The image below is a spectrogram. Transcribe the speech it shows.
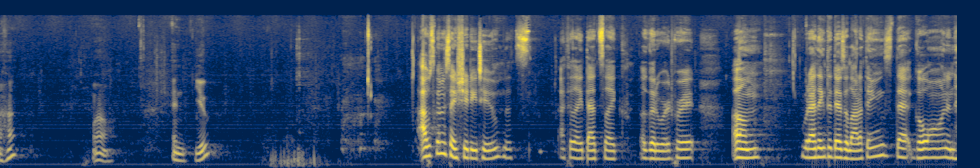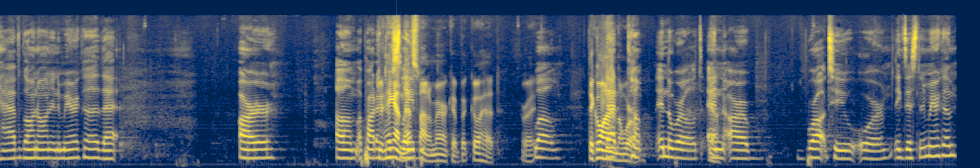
Uh huh. Wow. And you? I was gonna say shitty too. That's, I feel like that's like a good word for it. Um, but I think that there's a lot of things that go on and have gone on in America that are um, a product Dude, hang of on, slave. that's not America, but go ahead. Right. Well, they go on in the world. in the world, yeah. and are brought to or exist in America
